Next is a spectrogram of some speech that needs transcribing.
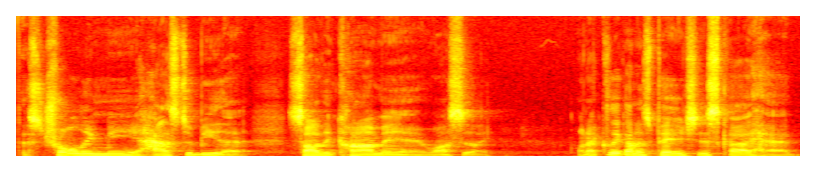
that's trolling me. It has to be that saw the comment and wants to like. When I click on his page, this guy had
